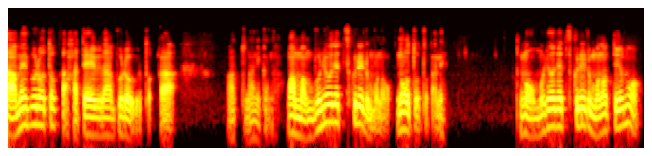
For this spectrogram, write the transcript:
まあ、アメブロとか、はてなブログとか、あと何かな。まあまあ、無料で作れるもの、ノートとかね。もう無料で作れるものっていうのも、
